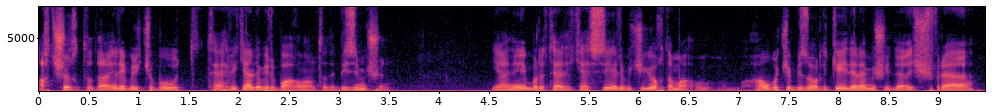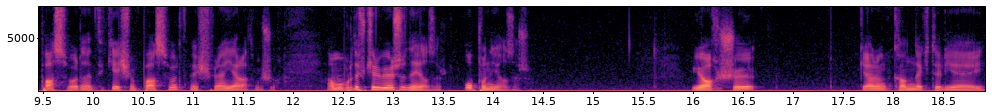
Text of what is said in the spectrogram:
açıqdır da, elə bil ki, bu təhlükəli bir bağlantıdır bizim üçün. Yəni burada təhlükəsizlik elə bil ki, yoxdur, amma halbuki biz orada qeyd eləmişik də şifrə, password, authentication password və şifrəni yaratmışıq. Amma burada fikir verirsiniz nə yazır? Open yazır. Yaxşı. Gəlin connect eləyək.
